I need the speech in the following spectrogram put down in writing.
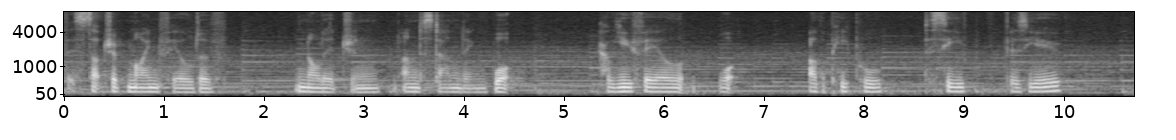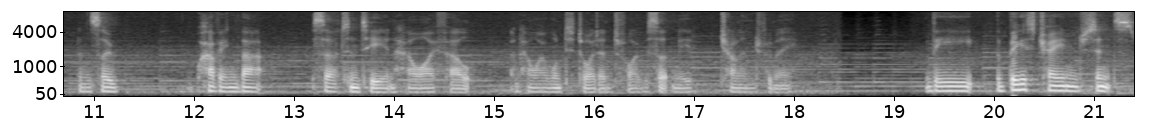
there's such a minefield of knowledge and understanding what, how you feel, what other people perceive as you. And so having that certainty in how I felt and how I wanted to identify was certainly a challenge for me. The, the biggest change since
